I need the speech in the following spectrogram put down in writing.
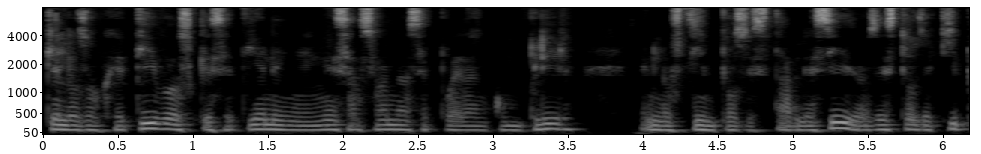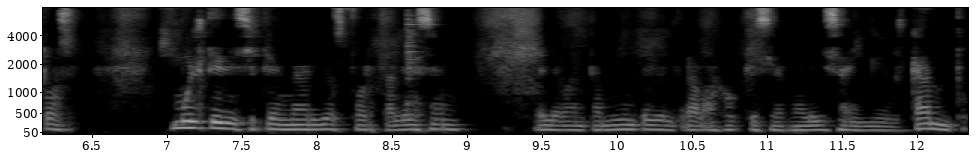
que los objetivos que se tienen en esa zona se puedan cumplir en los tiempos establecidos. Estos equipos multidisciplinarios fortalecen el levantamiento y el trabajo que se realiza en el campo.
